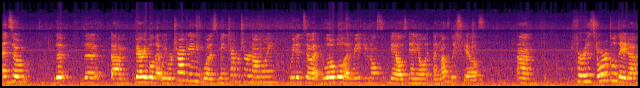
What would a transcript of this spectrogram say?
and so the the um, variable that we were tracking was mean temperature anomaly. We did so at global and regional scales, annual and monthly scales. Um, for historical data,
